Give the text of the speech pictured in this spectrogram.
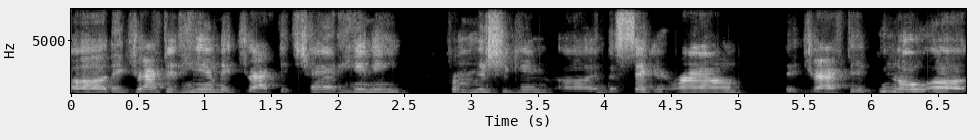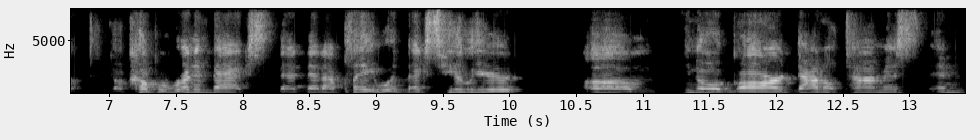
uh, they drafted him. They drafted Chad Henne from Michigan uh, in the second round. They drafted, you know, uh, a couple running backs that, that I played with, Lex Hilliard, um, you know, a guard, Donald Thomas, and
